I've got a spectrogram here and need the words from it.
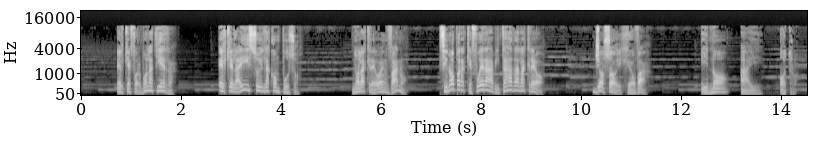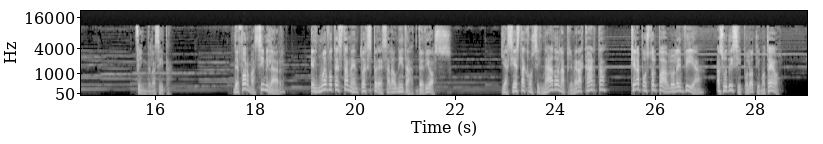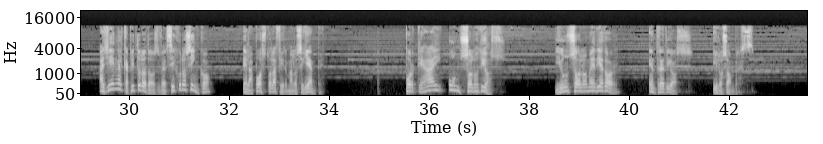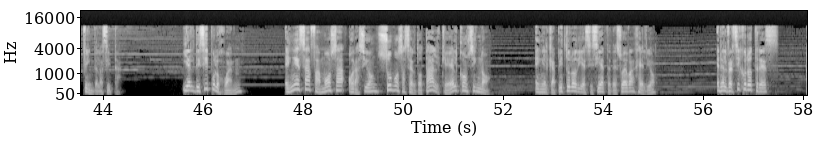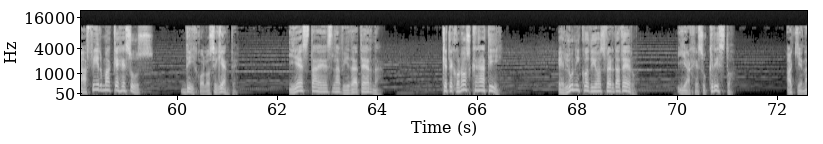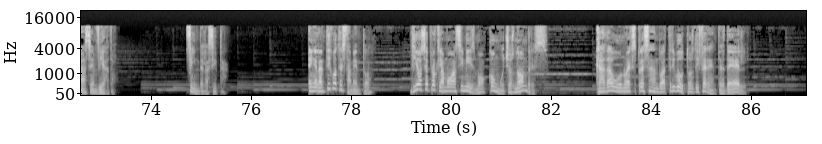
el que formó la tierra, el que la hizo y la compuso. No la creó en vano, sino para que fuera habitada la creó. Yo soy Jehová, y no hay otro. Fin de la cita. De forma similar, el Nuevo Testamento expresa la unidad de Dios. Y así está consignado en la primera carta que el apóstol Pablo le envía a su discípulo Timoteo. Allí en el capítulo 2, versículo 5, el apóstol afirma lo siguiente. Porque hay un solo Dios y un solo mediador entre Dios y los hombres. Fin de la cita. Y el discípulo Juan en esa famosa oración sumo sacerdotal que él consignó en el capítulo 17 de su Evangelio, en el versículo 3 afirma que Jesús dijo lo siguiente, y esta es la vida eterna, que te conozcan a ti, el único Dios verdadero, y a Jesucristo, a quien has enviado. Fin de la cita. En el Antiguo Testamento, Dios se proclamó a sí mismo con muchos nombres, cada uno expresando atributos diferentes de él.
